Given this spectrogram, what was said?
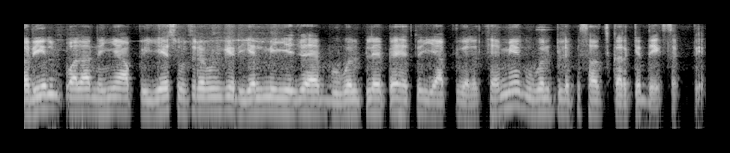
रियल वाला नहीं है। आप ये सोच रहे होंगे कि रियल में ये जो ऐप गूगल प्ले पे है तो ये आपकी गलत फहमी है। गूगल प्ले पे सर्च करके देख सकते हैं।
